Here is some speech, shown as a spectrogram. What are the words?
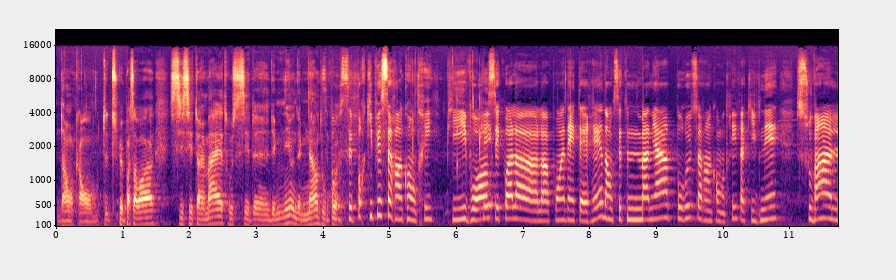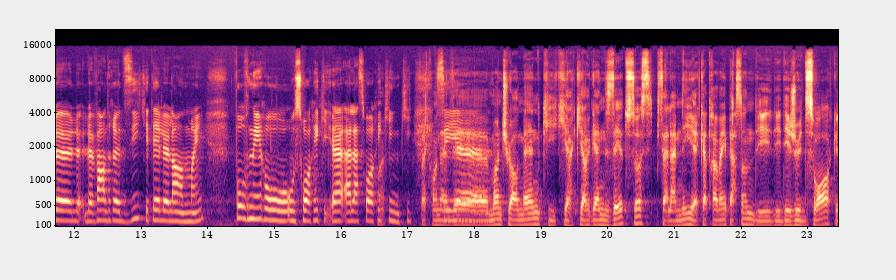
Donc, on, tu ne peux pas savoir si c'est un maître ou si c'est un dominé ou une dominante ou pas. C'est pour qu'ils puissent se rencontrer puis voir c'est quoi leur, point d'intérêt. Donc, c'est une manière pour eux de se rencontrer. Fait qu'ils venaient souvent le vendredi, qui était le lendemain, pour venir aux, soirées, à, la soirée Kinky. Fait qu'on avait euh, Montreal Men qui, qui, organisait tout ça, puis ça l'a amené 80 personnes des, des, jeudis soirs, que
